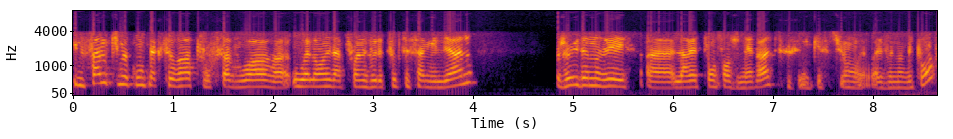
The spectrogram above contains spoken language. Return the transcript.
Une femme qui me contactera pour savoir euh, où elle en est d'un point de vue de pureté familiale, je lui donnerai la réponse en général, parce que c'est une question où elle veut une réponse.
